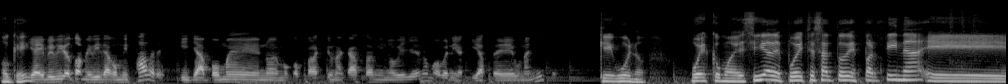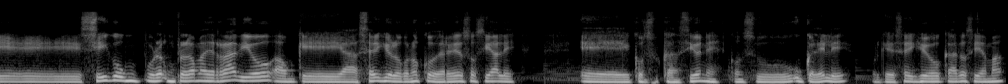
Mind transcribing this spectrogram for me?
Okay. Y ahí he vivido toda mi vida con mis padres. Y ya pues nos hemos comprado aquí una casa, mi novia y yo, nos hemos venido aquí hace un añito. Qué bueno. Pues como decía, después de este salto de Espartina, eh, sigo un, programa de radio, aunque a Sergio lo conozco de redes sociales, eh, con sus canciones, con su ukelele, porque Sergio Caro se llama,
